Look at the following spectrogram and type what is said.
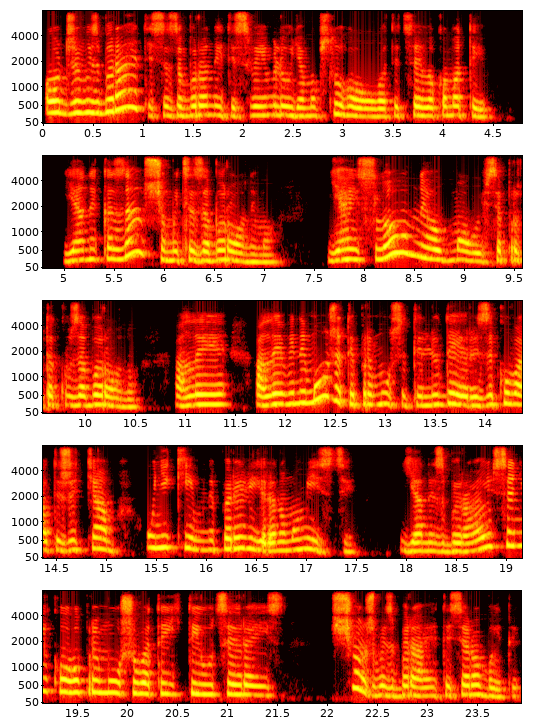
Отже, ви збираєтеся заборонити своїм людям обслуговувати цей локомотив? Я не казав, що ми це заборонимо. Я і словом не обмовився про таку заборону, але але ви не можете примусити людей ризикувати життям у ніким не перевіреному місці. Я не збираюся нікого примушувати йти у цей рейс. Що ж ви збираєтеся робити?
